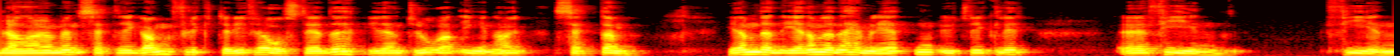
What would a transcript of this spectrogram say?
brannalarmen setter i gang, flykter de fra åstedet i den tro at ingen har sett dem. Gjennom denne, gjennom denne hemmeligheten utvikler eh, fien, fien,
